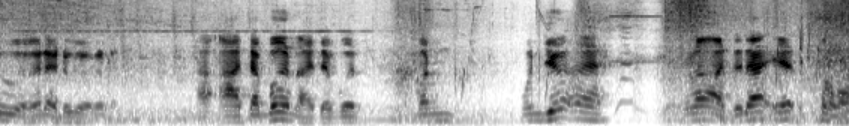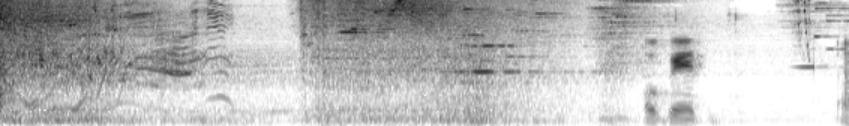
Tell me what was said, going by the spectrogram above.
ดูกันก็ได้ดูกันก็ได้อะอาจจะเบิ้ลอาจจะเบิ้ลมันมันเยอะไงเราอาจจะได้เอสสองโอเคโอ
